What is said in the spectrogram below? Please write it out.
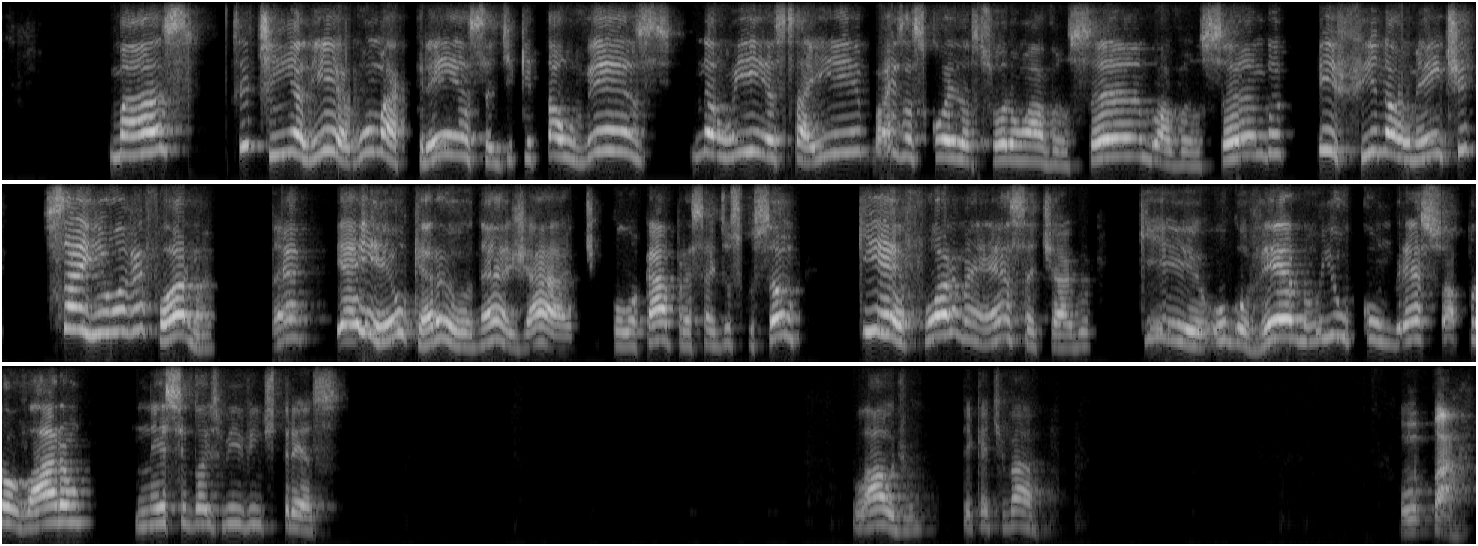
Mas se tinha ali alguma crença de que talvez não ia sair, mas as coisas foram avançando, avançando, e finalmente saiu a reforma. Né? E aí eu quero né, já te colocar para essa discussão que reforma é essa, Tiago, que o governo e o Congresso aprovaram nesse 2023? O áudio tem que ativar. Opa!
